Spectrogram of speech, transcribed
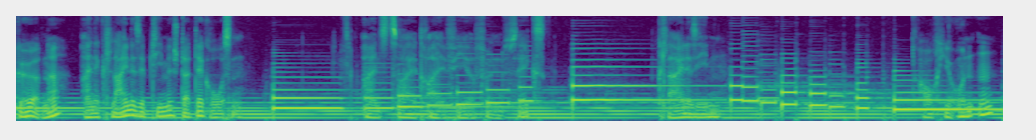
Gehört, ne? Eine kleine Septime statt der großen. Eins, zwei, drei, vier, fünf, sechs. Kleine sieben. Auch hier unten.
